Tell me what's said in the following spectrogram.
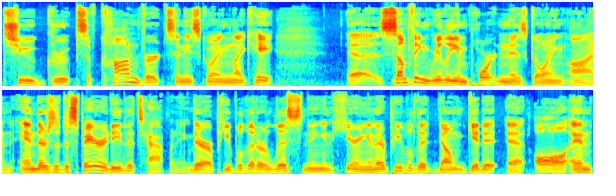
two groups of converts, and he's going like, "Hey, uh, something really important is going on, and there's a disparity that's happening. There are people that are listening and hearing, and there are people that don't get it at all. And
